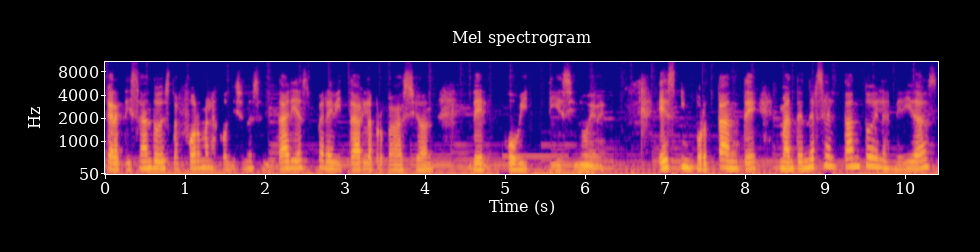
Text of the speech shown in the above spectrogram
garantizando de esta forma las condiciones sanitarias para evitar la propagación del COVID-19. Es importante mantenerse al tanto de las medidas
